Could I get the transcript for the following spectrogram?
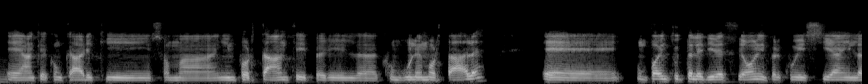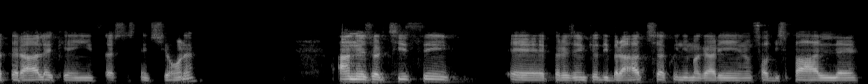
mm. e anche con carichi insomma importanti per il comune mortale e un po' in tutte le direzioni per cui sia in laterale che in flesso estensione hanno esercizi eh, per esempio di braccia, quindi magari, non so, di spalle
